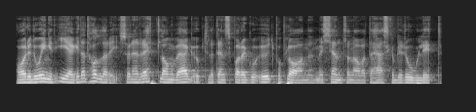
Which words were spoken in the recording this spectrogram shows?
Och har du då inget eget att hålla dig så är det en rätt lång väg upp till att ens bara gå ut på planen med känslan av att det här ska bli roligt.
